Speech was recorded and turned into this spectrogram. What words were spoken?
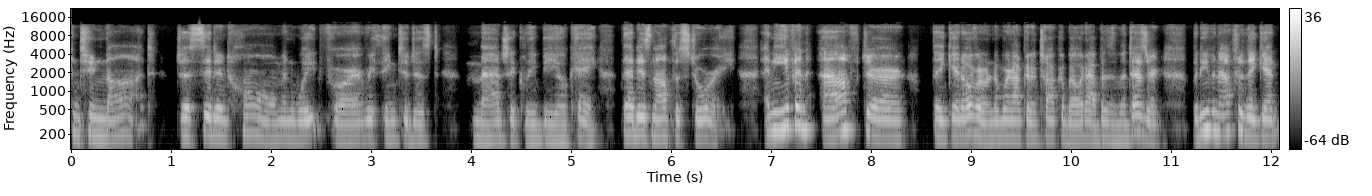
and to not just sit at home and wait for everything to just magically be okay. That is not the story. And even after they get over, and we're not going to talk about what happens in the desert, but even after they get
